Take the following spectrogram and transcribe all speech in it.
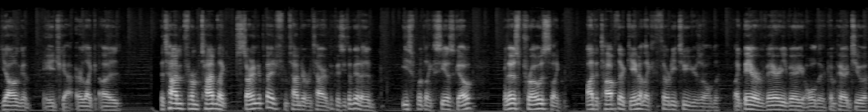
young age gap, or like uh, the time from time like starting to play from time to retire. Because you look at a esport like CS:GO, where there's pros like at the top of their game at like 32 years old. Like they are very very older compared to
